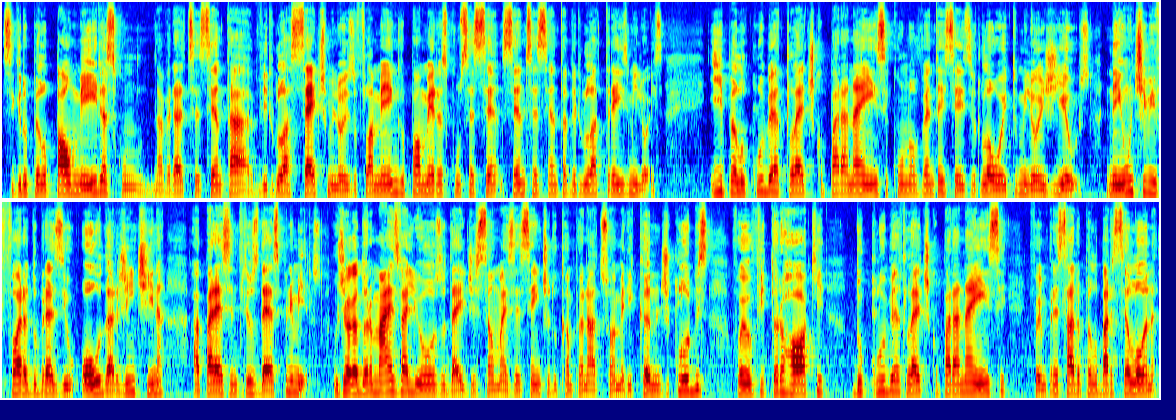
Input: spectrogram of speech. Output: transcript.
seguido pelo Palmeiras, com, na verdade, 60,7 milhões do Flamengo, e o Palmeiras com 160,3 milhões. E pelo Clube Atlético Paranaense, com 96,8 milhões de euros. Nenhum time fora do Brasil ou da Argentina aparece entre os 10 primeiros. O jogador mais valioso da edição mais recente do Campeonato Sul-Americano de Clubes foi o Vitor Roque, do Clube Atlético Paranaense, que foi emprestado pelo Barcelona,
